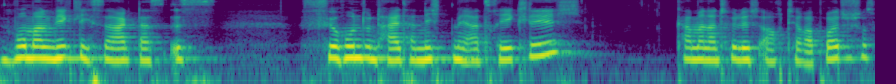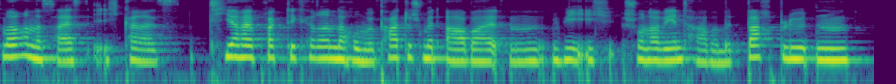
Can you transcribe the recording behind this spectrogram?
wo man wirklich sagt, das ist für Hund und Halter nicht mehr erträglich, kann man natürlich auch therapeutisches machen. Das heißt, ich kann als Tierheilpraktikerin da homöopathisch mitarbeiten, wie ich schon erwähnt habe, mit Bachblüten.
